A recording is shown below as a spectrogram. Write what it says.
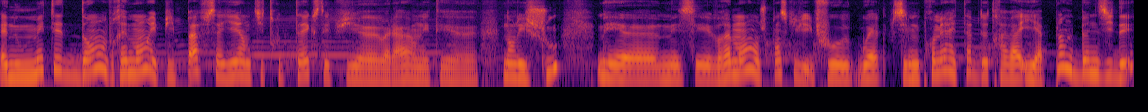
Elle nous mettait dedans vraiment, et puis paf, ça y est, un petit trou de texte, et puis euh, voilà, on était euh, dans les choux. Mais, euh, mais c'est vraiment, je pense qu'il faut, ouais, c'est une première étape de travail. Il y a plein de bonnes idées,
